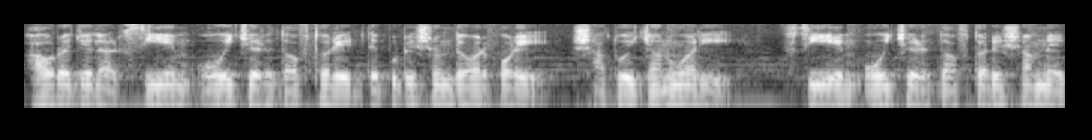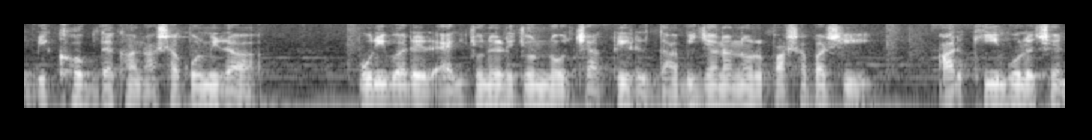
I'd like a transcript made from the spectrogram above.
হাওড়া জেলার সিএমওএইচের দফতরে ডেপুটেশন দেওয়ার পরে সাতই জানুয়ারি সিএমওএইচের দফতরের সামনে বিক্ষোভ দেখান আশাকর্মীরা। পরিবারের একজনের জন্য চাকরির দাবি জানানোর পাশাপাশি আর কি বলেছেন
